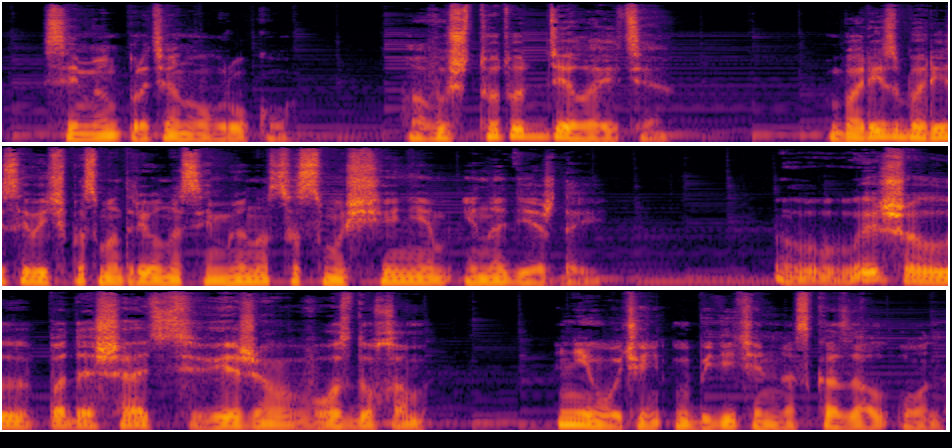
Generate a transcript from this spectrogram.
– Семен протянул руку. «А вы что тут делаете?» Борис Борисович посмотрел на Семена со смущением и надеждой. «Вышел подышать свежим воздухом», – не очень убедительно сказал он.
